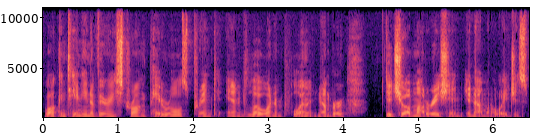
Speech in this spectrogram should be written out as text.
while containing a very strong payrolls print and low unemployment number, did show a moderation in nominal wages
